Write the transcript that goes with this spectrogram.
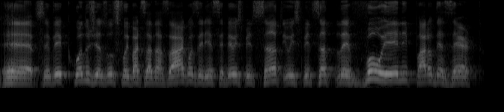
É, você vê que quando Jesus foi batizado nas águas, ele recebeu o Espírito Santo e o Espírito Santo levou ele para o deserto.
